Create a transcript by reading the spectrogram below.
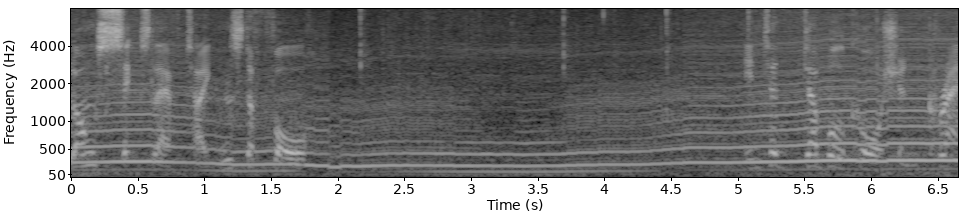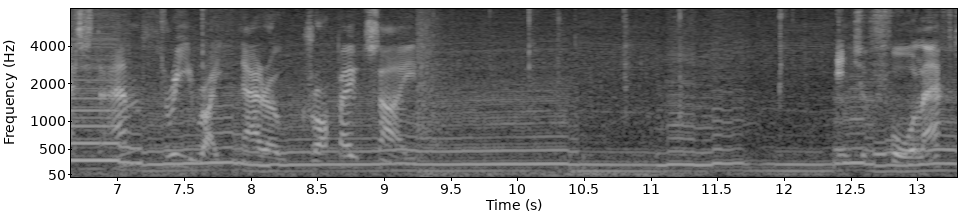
long, 6 left tightens to 4. to double caution, crest and three right narrow, drop outside. Into four left.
